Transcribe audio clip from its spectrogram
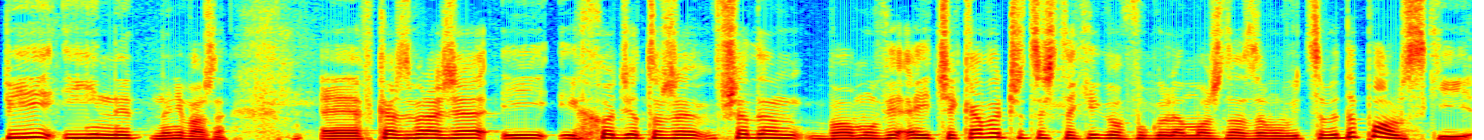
P inny, no nieważne. E, w każdym razie i, i chodzi o to, że wszedłem, bo mówię, ej, ciekawe, czy coś takiego w ogóle można zamówić sobie do Polski.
